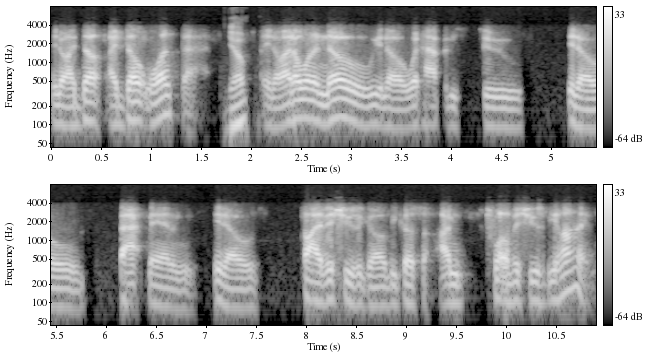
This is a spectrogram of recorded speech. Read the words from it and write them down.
You know, I don't I don't want that. Yep. You know, I don't want to know. You know what happens to you know Batman. You know, five issues ago because I'm 12 issues behind.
